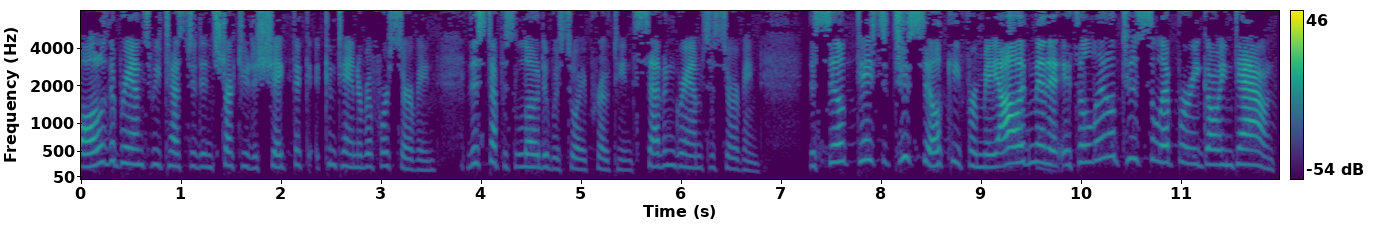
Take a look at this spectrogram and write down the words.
All of the brands we tested instruct you to shake the c- container before serving. This stuff is loaded with soy protein, seven grams a serving. The silk tasted too silky for me. I'll admit it. It's a little too slippery going down.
